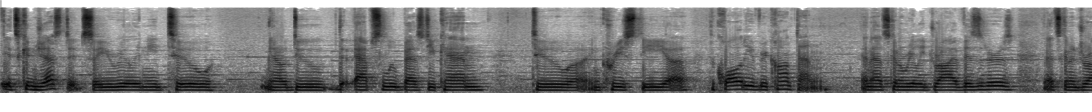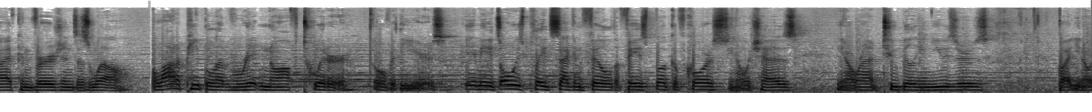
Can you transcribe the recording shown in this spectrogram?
it's congested. So you really need to you know do the absolute best you can to uh, increase the, uh, the quality of your content. And that's going to really drive visitors, and that's going to drive conversions as well. A lot of people have written off Twitter over the years. I mean, it's always played second fiddle to Facebook, of course, you know, which has, you know, around 2 billion users. But, you know,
